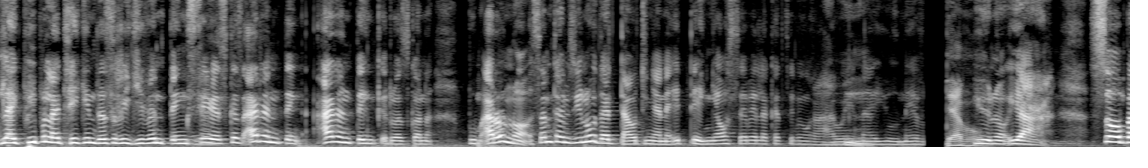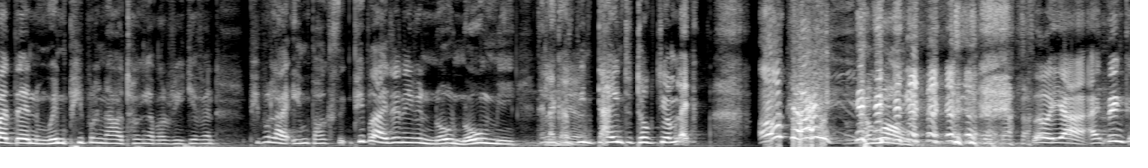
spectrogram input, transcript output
like people are taking this regiven thing serious because I didn't think I didn't think it was gonna boom. I don't know. Sometimes you know that doubting and it thing. You'll never Devil. you know yeah so but then when people now are talking about regiven people are inboxing people i didn't even know know me they're like i've been dying to talk to you i'm like okay Come on. so yeah i think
